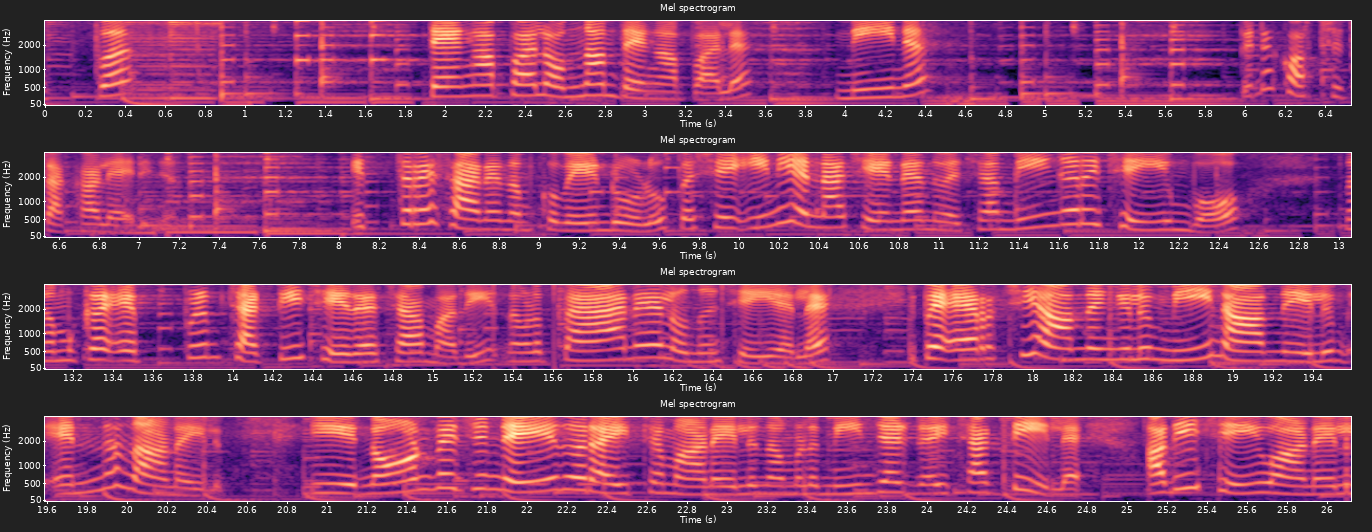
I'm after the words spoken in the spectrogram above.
ഉപ്പ് തേങ്ങാപ്പാൽ ഒന്നാം തേങ്ങാപ്പാൽ മീന് പിന്നെ കുറച്ച് തക്കാളി അരിഞ്ഞത്. ഇത്രയും സാധനം നമുക്ക് വേണ്ടുള്ളൂ. പക്ഷേ ഇനി എന്നാ ചെയ്യേണ്ടതെന്ന് വെച്ചാൽ മീൻകറി ചെയ്യുമ്പോൾ നമുക്ക് എപ്പോഴും ചട്ടി ചെയ്തേച്ചാൽ മതി. നമ്മൾ പാനയിലൊന്നും ചെയ്യല്ലേ? ഇപ്പം ഇറച്ചി ആണെങ്കിലും മീനാന്നേലും എന്നതാണേലും. ഈ നോൺ വെജിന്റെ ഏതൊരു ഐറ്റം ആണേലും നമ്മൾ മീൻ ചട്ടി ചട്ടിയില്ലേ അതിൽ ചെയ്യുവാണേൽ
